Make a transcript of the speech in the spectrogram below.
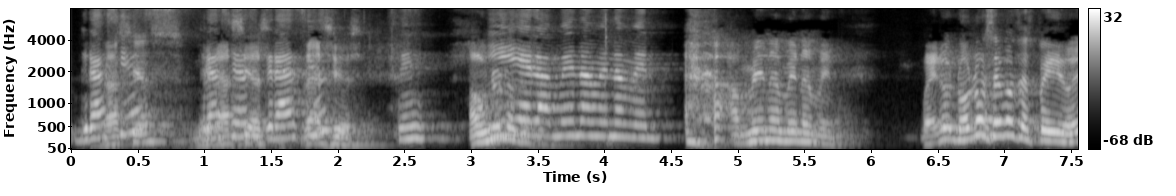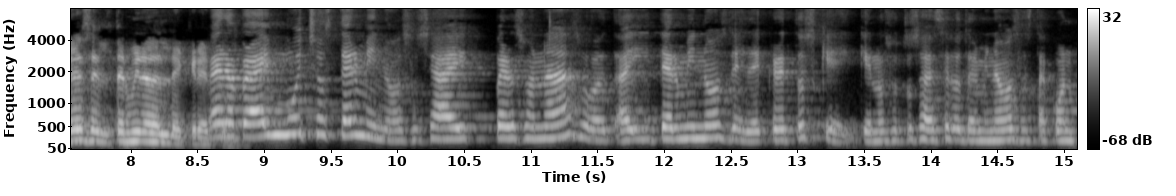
Gracias, gracias, gracias. gracias. Sí. Y el amén, amén, amén. amén, amén, amén. Bueno, no nos hemos despedido, es el término del decreto. Bueno, pero hay muchos términos, o sea, hay personas o hay términos de decretos que, que nosotros a veces lo terminamos hasta con...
